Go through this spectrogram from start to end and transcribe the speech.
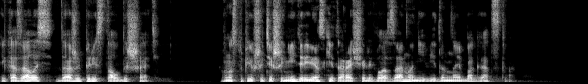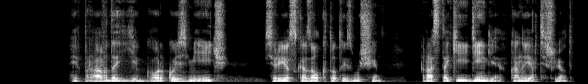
и, казалось, даже перестал дышать. В наступившей тишине деревенские таращили глаза на невиданное богатство. «И правда, Егор Кузьмич», — всерьез сказал кто-то из мужчин, — «раз такие деньги в конверте шлет».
